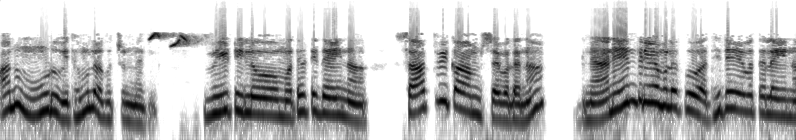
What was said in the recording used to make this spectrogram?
అను మూడు విధములగుచున్నది. వీటిలో మొదటిదైన సాత్వికాంశ వలన జ్ఞానేంద్రియములకు అధిదేవతలైన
